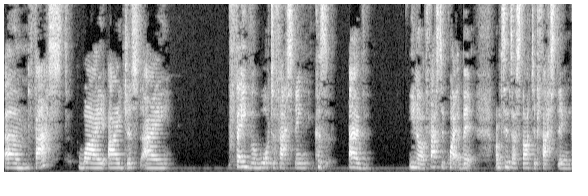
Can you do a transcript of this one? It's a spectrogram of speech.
um, fast, why I just, I favor water fasting because I've, you know, I've fasted quite a bit from since I started fasting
